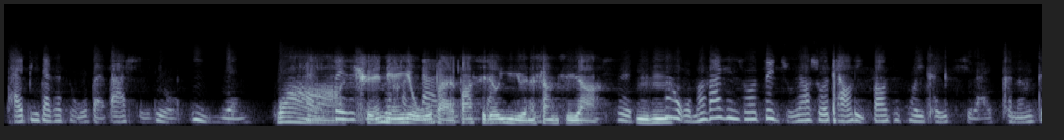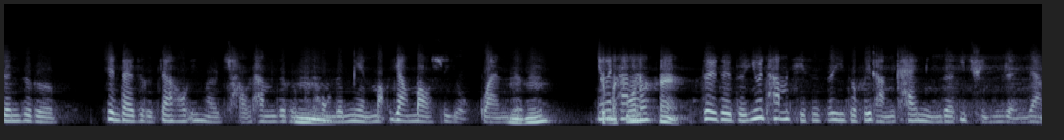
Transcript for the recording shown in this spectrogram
台币大概是五百八十六亿元。哇，全年有五百八十六亿元的商机啊！是，嗯哼。那我们发现说，最主要说调理包之所以可以起来，可能跟这个现在这个战后婴儿潮，他们这个不同的面貌、嗯、样貌是有关的。嗯因为他们，嗯，对对对，因为他们其实是一个非常开明的一群人，这样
